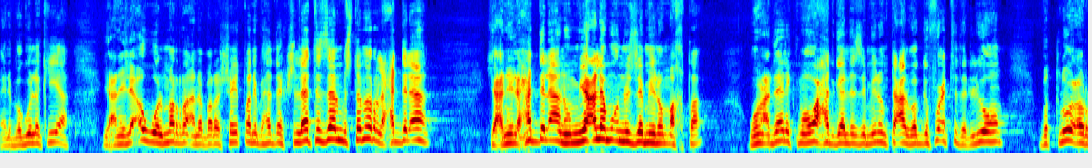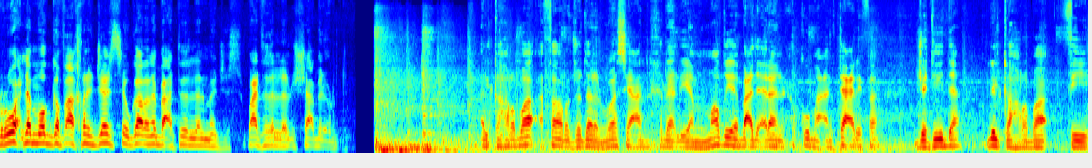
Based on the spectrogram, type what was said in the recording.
يعني بقول لك إياه. يعني لأول مرة أنا برى شيطني بهذا الشيء. لا تزال مستمر لحد الآن. يعني لحد الآن هم يعلموا إنه زميلهم أخطأ. ومع ذلك ما واحد قال لزميلهم تعال وقف واعتذر. اليوم بطلوع الروح لما وقف آخر الجلسة وقال أنا بعتذر للمجلس بعتذر للشعب الأردني. الكهرباء أثار جدلا واسعا خلال الأيام الماضية بعد إعلان الحكومة عن تعرفة جديدة للكهرباء في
